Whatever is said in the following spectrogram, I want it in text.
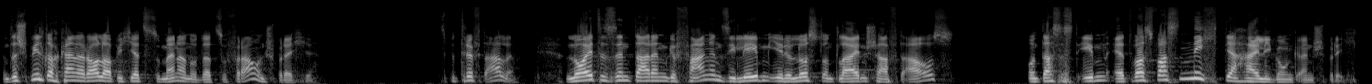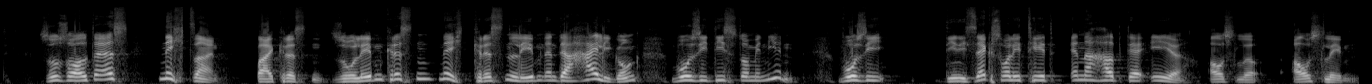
Und das spielt doch keine Rolle, ob ich jetzt zu Männern oder zu Frauen spreche. Es betrifft alle. Leute sind darin gefangen, sie leben ihre Lust und Leidenschaft aus und das ist eben etwas, was nicht der Heiligung entspricht. So sollte es nicht sein bei Christen. So leben Christen nicht. Christen leben in der Heiligung, wo sie dies dominieren, wo sie die Sexualität innerhalb der Ehe ausleben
